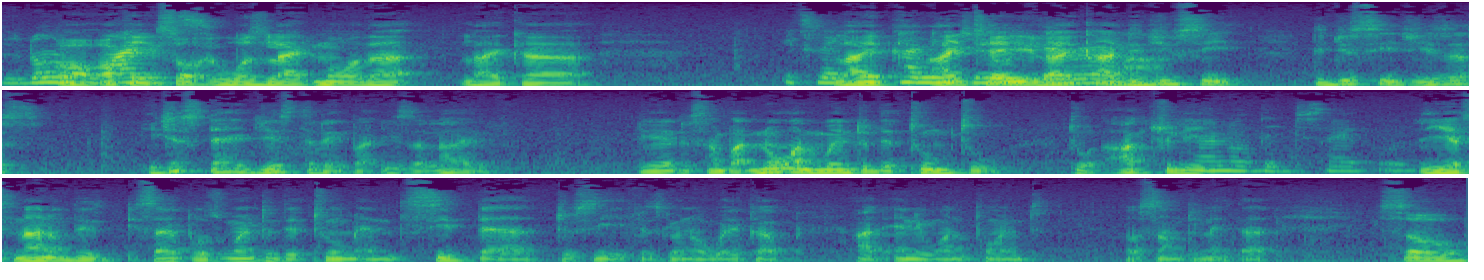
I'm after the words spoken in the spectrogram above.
You don't Oh, want okay. So it was like more that like uh it's like, like I tell you you with the like ah did you see did you see Jesus? He just died yesterday but he's alive. Do you understand? But no one went to the tomb to to actually none of the disciples. Yes, none of the disciples went to the tomb and sit there to see if he's going to wake up at any one point or something like that. So,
